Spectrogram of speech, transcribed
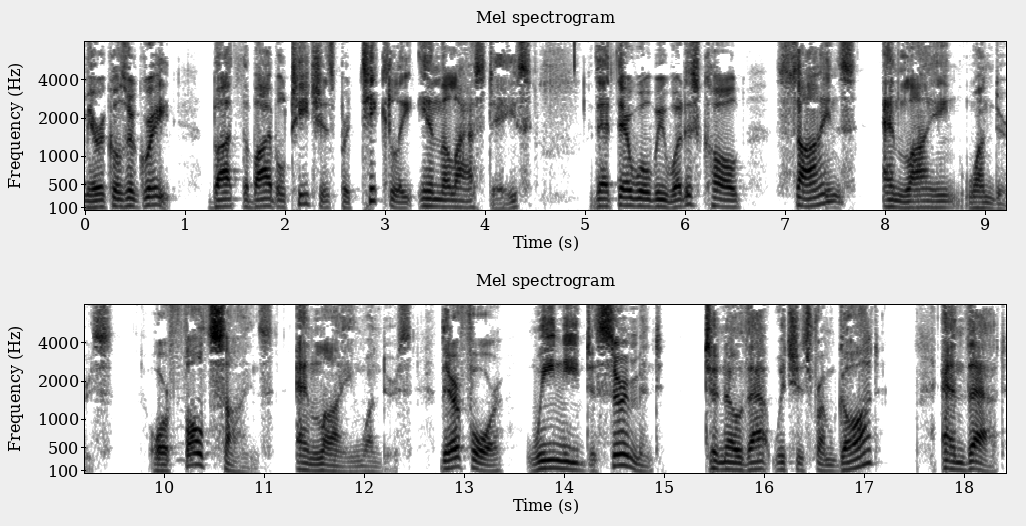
Miracles are great, But the Bible teaches, particularly in the last days, that there will be what is called signs and lying wonders, or false signs and lying wonders. Therefore, we need discernment to know that which is from God and that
